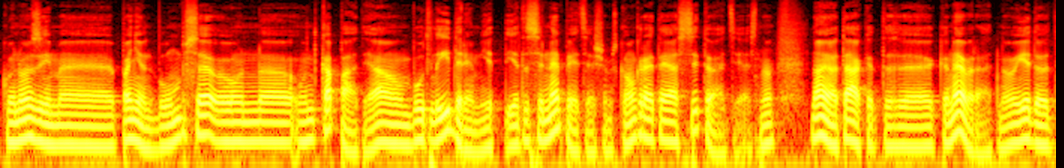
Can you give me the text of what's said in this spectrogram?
ko nozīmē paņemt bumbu sev un, uh, un kapāt, ja, un būt līderim, ja, ja tas ir nepieciešams konkrētajās situācijās. Nu, nav jau tā, ka, tas, ka nevarētu. Nu, iedot,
